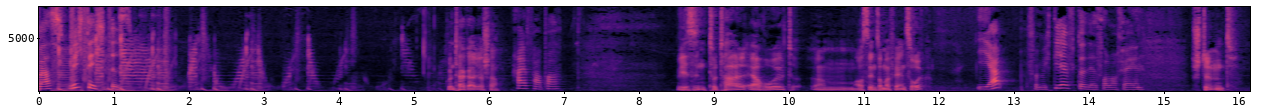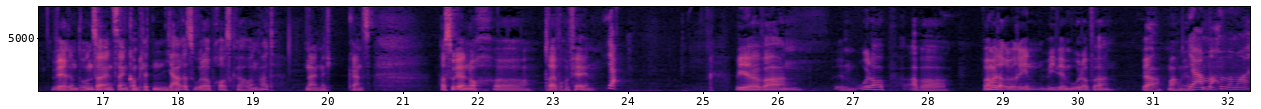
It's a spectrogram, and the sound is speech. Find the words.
was wichtig ist. Guten Tag, Aljoscha. Hi, Papa. Wir sind total erholt ähm, aus den Sommerferien zurück. Ja, für mich die Hälfte der Sommerferien. Stimmt. Während unser eins seinen kompletten Jahresurlaub rausgehauen hat. Nein, nicht ganz. Hast du ja noch äh, drei Wochen Ferien. Ja. Wir waren im Urlaub, aber wollen wir darüber reden, wie wir im Urlaub waren? Ja, machen wir. Ja, machen wir mal.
